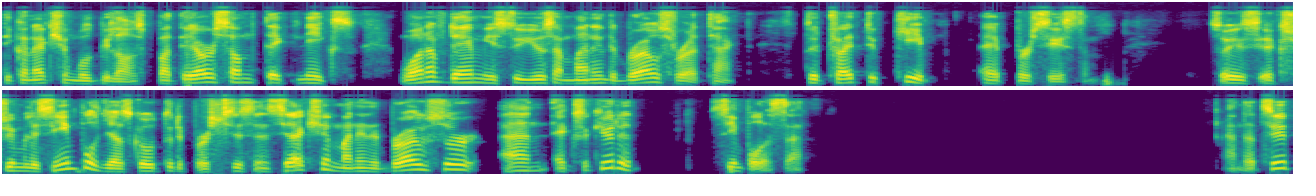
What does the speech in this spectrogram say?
the connection will be lost. But there are some techniques. One of them is to use a man in the browser attack to try to keep a persistent. So it's extremely simple. Just go to the persistent section, man in the browser, and execute it. Simple as that. And that's it.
